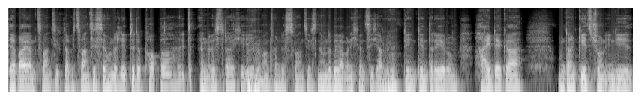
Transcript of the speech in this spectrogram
der war ja im 20, glaube ich, 20. Jahrhundert lebte der Popper, ein Österreicher eben, Mhm. Anfang des 20. Jahrhunderts, bin mir aber nicht ganz sicher, aber Mhm. den, den Dreh rum, Heidegger, und dann geht's schon in, die,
